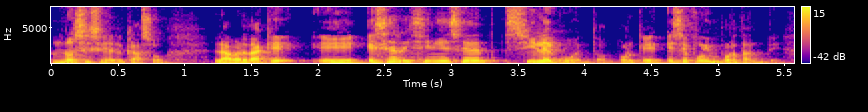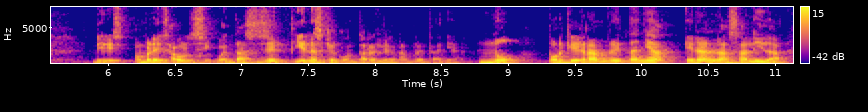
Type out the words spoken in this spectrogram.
No sé si es el caso. La verdad que eh, ese racing incident sí le cuento, porque ese fue importante. Diréis, hombre, Saúl, si cuentas ese, tienes que contar el de Gran Bretaña. No, porque Gran Bretaña era en la salida.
